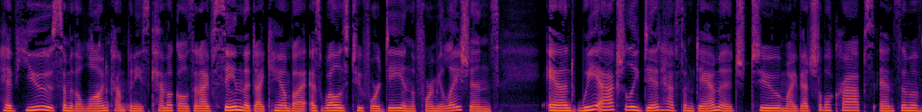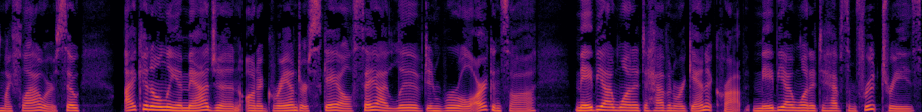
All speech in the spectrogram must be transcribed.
have used some of the lawn company's chemicals, and I've seen the dicamba as well as 2,4-D in the formulations. And we actually did have some damage to my vegetable crops and some of my flowers. So I can only imagine on a grander scale, say I lived in rural Arkansas, maybe I wanted to have an organic crop. Maybe I wanted to have some fruit trees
